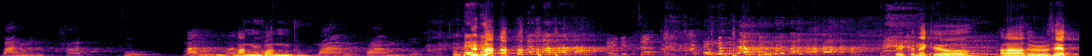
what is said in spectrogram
만가부 만관 만관부. 만관부 알겠죠? 알겠죠? 네, 끝낼게요. 하나, 둘, 셋.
